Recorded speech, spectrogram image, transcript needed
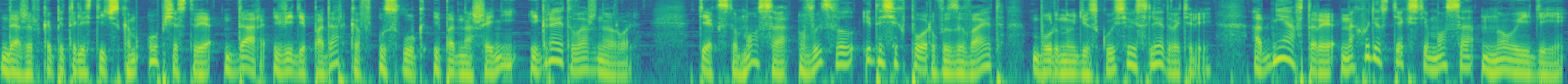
даже в капиталистическом обществе дар в виде подарков, услуг и подношений играет важную роль. Текст Мосса вызвал и до сих пор вызывает бурную дискуссию исследователей. Одни авторы находят в тексте Мосса новые идеи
